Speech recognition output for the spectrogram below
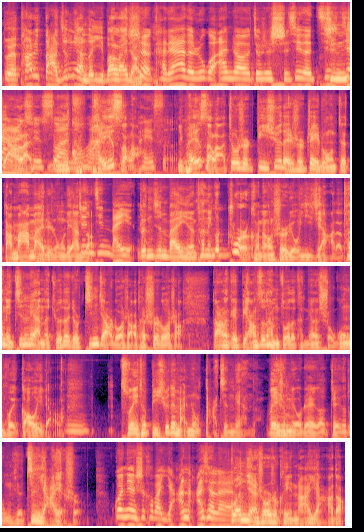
对他这大金链子一般来讲是卡地亚的，如果按照就是实际的金价来去算的话，赔死了，赔死了，你赔死了，就是必须得是这种就大妈卖这种链子，真金白银，真金白银，他那个坠儿可能是有溢价的，他那金链子绝对就是金价多少，它是多少。当然了，给比昂斯他们做的肯定。手工会高一点了，嗯，所以他必须得买那种大金链子。为什么有这个这个东西？金牙也是。关键时刻把牙拿下来。关键时候是可以拿牙的。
